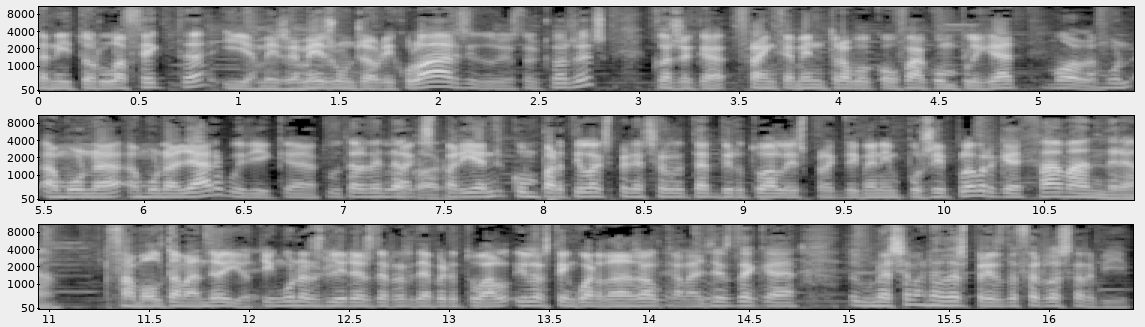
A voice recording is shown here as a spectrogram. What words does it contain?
tenir tot l'efecte i, a més a més, uns auriculars i totes aquestes coses, cosa que, francament, trobo que ho fa complicat Molt. amb, un, amb, una, amb una llar. Vull dir que l'experien- compartir l'experiència de realitat virtual és pràcticament impossible perquè Fa mandra. fa molta mandra. Jo tinc unes ulleres de realitat virtual i les tinc guardades al calaix des de que una setmana després de fer-les servir.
